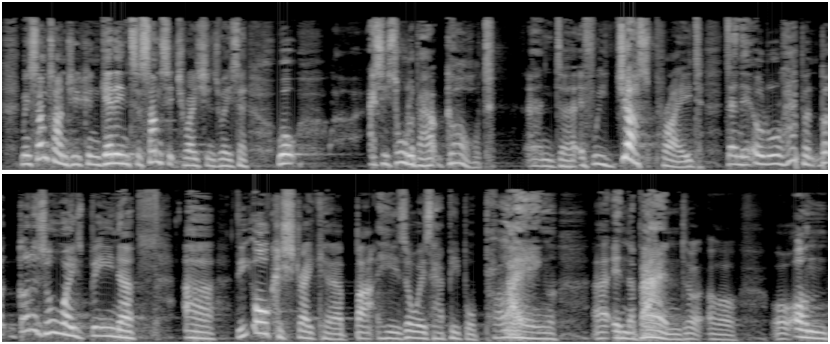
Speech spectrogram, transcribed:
I mean, sometimes you can get into some situations where you say, well, as it's all about God, and uh, if we just prayed, then it'll all happen. But God has always been uh, uh, the orchestrator, but He's always had people playing uh, in the band or, or, or, on,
